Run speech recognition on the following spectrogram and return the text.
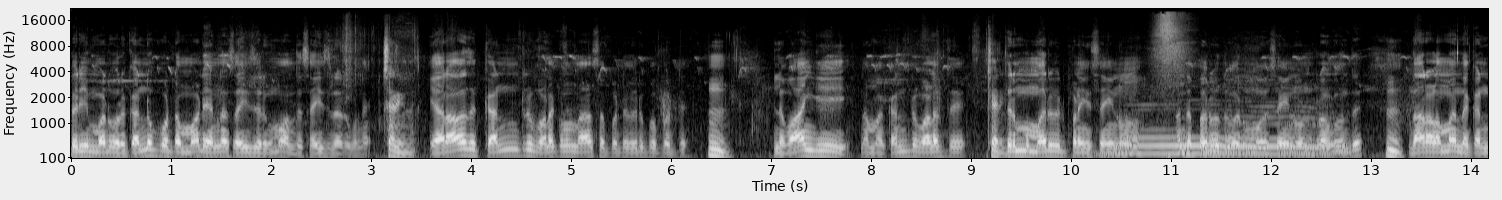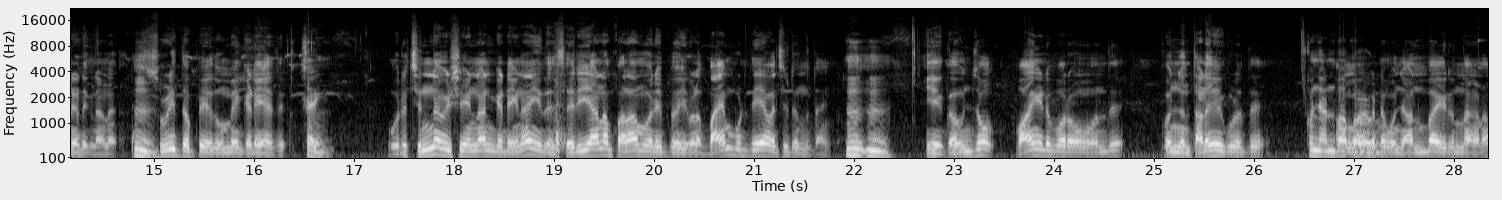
பெரிய மாடு ஒரு கண்ணு போட்ட மாடு என்ன சைஸ் இருக்குமோ அந்த சைஸில் இருக்குண்ணே சரிங்கண்ணே யாராவது கன்று வளர்க்கணும்னு ஆசைப்பட்டு விருப்பப்பட்டு இல்லை வாங்கி நம்ம கன்று வளர்த்து திரும்ப மறு விற்பனை செய்யணும் அந்த பருவத்து வரும்போது செய்யணுன்றவங்க வந்து. தாராளமாக இந்த கன்று எடுக்கலாண்ணே ம். சுழி தப்பு எதுவுமே கிடையாது. சரிங்க. ஒரு சின்ன விஷயம் என்னன்னு கேட்டிங்கன்னா இதை சரியான பராமரிப்பு இவ்வளோ பயன்படுத்தியே வச்சுட்டு இருந்துட்டாங்க. இது கொஞ்சம் வாங்கிட்டு போகிறவங்க வந்து கொஞ்சம் தடவி கொடுத்து கொஞ்சம் அன்பா அவங்க கிட்ட கொஞ்சம் அன்பாக இருந்தாங்கன்னா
